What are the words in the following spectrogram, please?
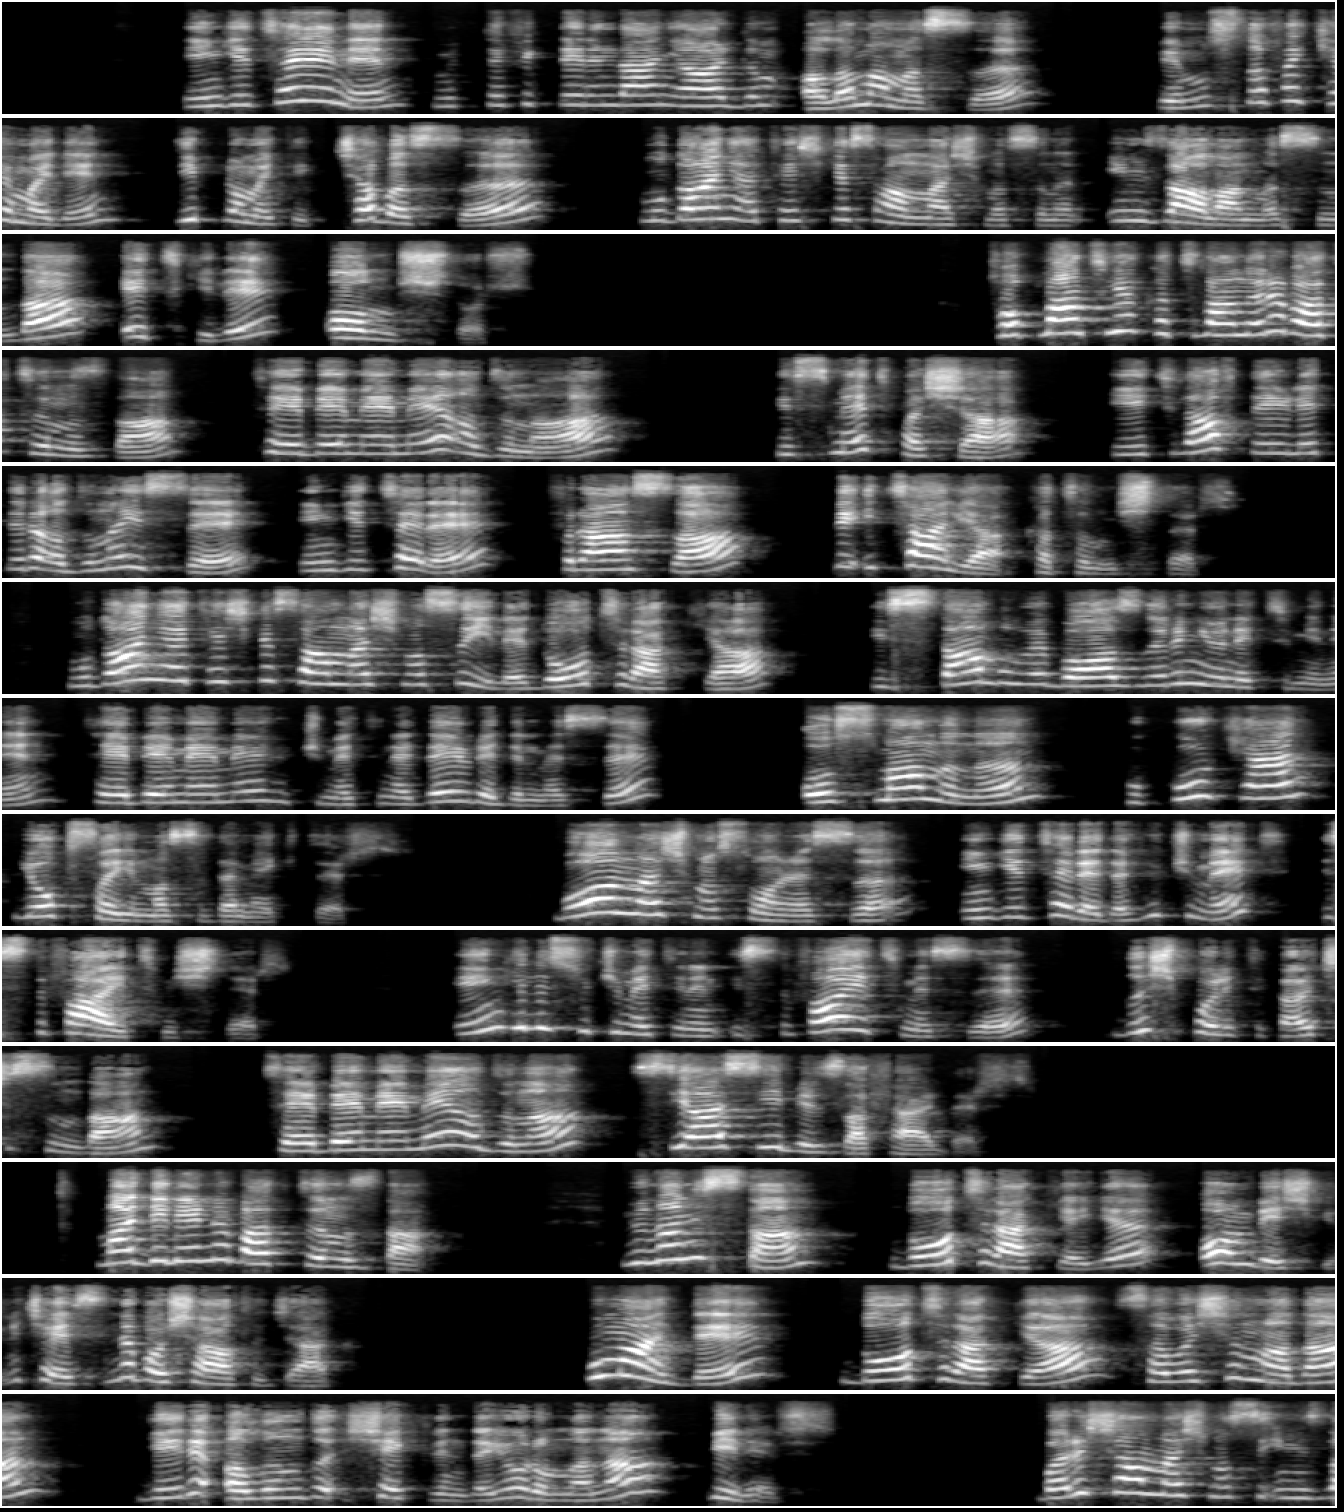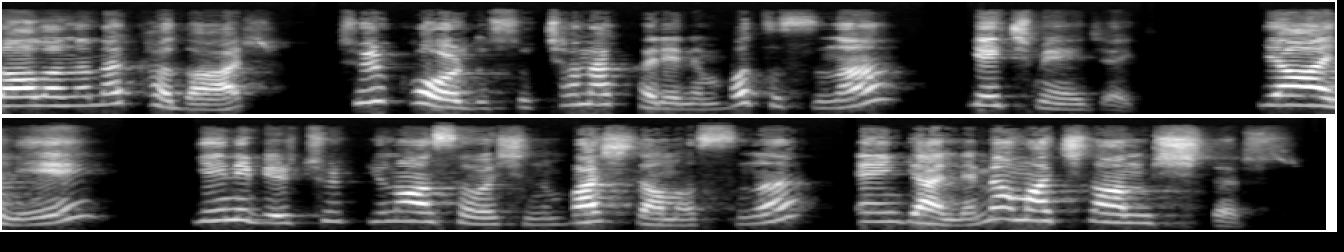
İngiltere'nin müttefiklerinden yardım alamaması ve Mustafa Kemal'in diplomatik çabası Mudanya Ateşkes Anlaşması'nın imzalanmasında etkili olmuştur. Toplantıya katılanlara baktığımızda TBMM adına İsmet Paşa, İtilaf Devletleri adına ise İngiltere, Fransa ve İtalya katılmıştır. Mudanya Ateşkes Anlaşması ile Doğu Trakya, İstanbul ve Boğazların yönetiminin TBMM hükümetine devredilmesi, Osmanlı'nın hukuken yok sayılması demektir. Bu anlaşma sonrası İngiltere'de hükümet istifa etmiştir. İngiliz hükümetinin istifa etmesi dış politika açısından TBMM adına siyasi bir zaferdir. Maddelerine baktığımızda Yunanistan Doğu Trakya'yı 15 gün içerisinde boşaltacak. Bu madde Doğu Trakya savaşılmadan geri alındı şeklinde yorumlanabilir. Barış Anlaşması imzalanana kadar Türk ordusu Çanakkale'nin batısına geçmeyecek. Yani yeni bir Türk-Yunan Savaşı'nın başlamasını engelleme amaçlanmıştır.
